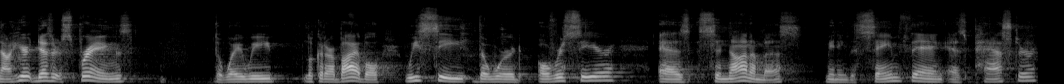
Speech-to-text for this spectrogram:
Now, here at Desert Springs, the way we look at our Bible, we see the word overseer as synonymous, meaning the same thing as pastor,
